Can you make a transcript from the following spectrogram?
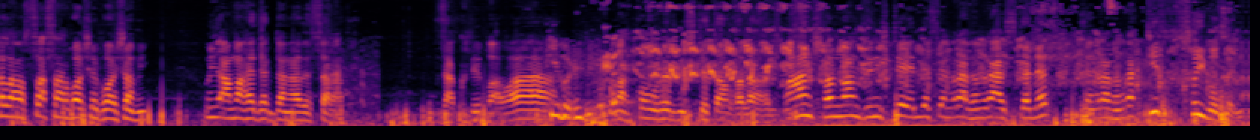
সালা আমার চাচার বয়সে বয়স আমি। ওই আমাহে দেখ ডাঙাদের চারা যাক রে বাবা আমার কোমরের বৃষ্টি তাও ভালো হয় মান সম্মান জিনিসটা এলে চেংরা ভেংরা আজকালের চেংরা ভেংরা কিচ্ছুই বোঝে না।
